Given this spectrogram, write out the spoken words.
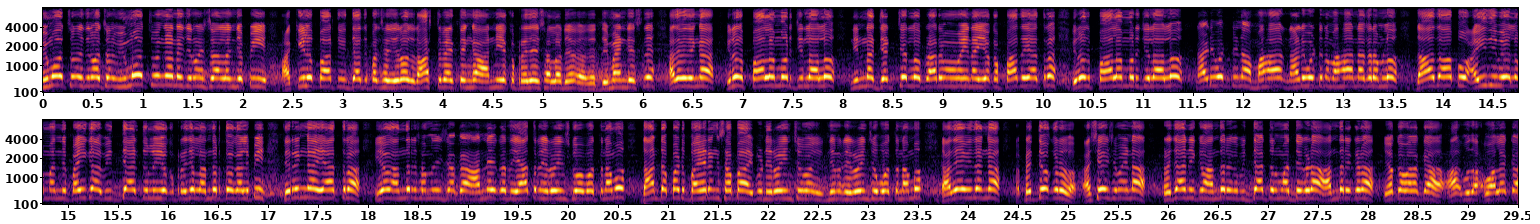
విమోచన దినోత్సవం విమోచనంగానే నిర్వహించాలని చెప్పి అఖిల భారత విద్యార్థి పరిషత్ ఈరోజు రాష్ట్ర వ్యాప్తంగా అన్ని యొక్క ప్రదేశాల్లో డిమాండ్ చేస్తుంది అదేవిధంగా ఈరోజు పాలమూరు జిల్లాలో నిన్న జడ్చర్లో ప్రారంభమైన ఈ యొక్క పాదయాత్ర ఈరోజు పాలమూరు జిల్లాలో నడివడ్డిన మహా నడివడ్డిన మహానగరంలో దాదాపు ఐదు వేల మంది పైగా విద్యార్థులు ఈ యొక్క ప్రజలందరితో కలిపి తిరంగా యాత్ర ఈ అందరికి సంబంధించిన అనేక యాత్ర నిర్వహించుకోబోతున్నాము దాంతోపాటు బహిరంగ సభ ఇప్పుడు నిర్వహించ నిర్వహించబోతున్నాము. అదేవిధంగా ప్రతి ఒక్కరు అశేషమైన ప్రజానికం అందరూ విద్యార్థుల మధ్య కూడా అందరు కూడా యొక్క వాళ్ళ వాళ్ళ యొక్క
